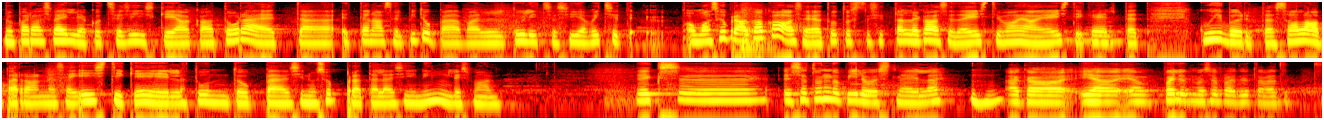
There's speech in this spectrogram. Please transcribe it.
no paras väljakutse siiski, aga tore, et, et tänasel pidupäeval tulid sa siia, võtsid oma sõbra ka kaasa ja tutvustasid talle ka seda Eesti Maja ja eesti keelt, et kuivõrd salapärane see eesti keel tundub äh, sinu sõpradele siin Inglismaal? eks äh, see tundub ilus neile mm, -hmm. aga, ja, ja paljud mu sõbrad ütlevad, et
